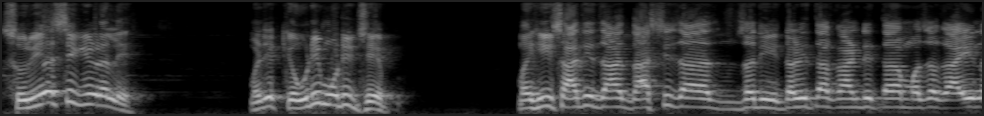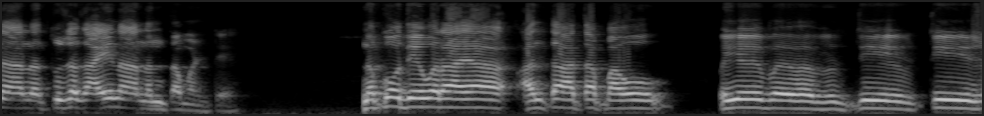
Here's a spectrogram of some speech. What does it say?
सूर्याशी गिळले. म्हणजे केवढी मोठी झेप. मग ही साधी जा दासी जा जरी दळिता कांडिता मज गाई ना तुझं गायीना अनंत म्हणते. नको देवराया अंत आता पाहू. ती ती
